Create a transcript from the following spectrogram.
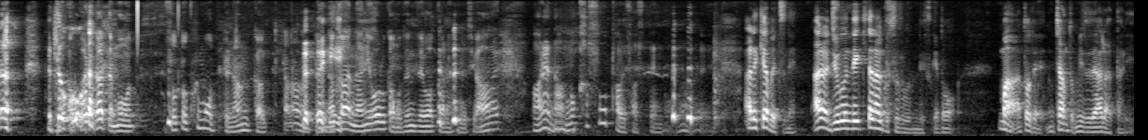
どこが？これだってもう外曇ってなんか汚なって中何おるかも全然分からへんし。あれあれ何のカスを食べさせてんのあれ。あれキャベツね。あれは自分で汚くするんですけどまあ後でちゃんと水で洗ったり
